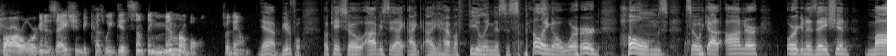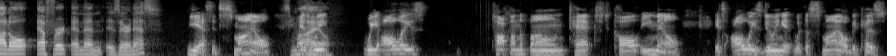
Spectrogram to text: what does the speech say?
for our organization because we did something memorable for them. Yeah, beautiful. Okay, so obviously I, I, I have a feeling this is spelling a word, homes. So we got honor, organization, model, effort, and then is there an S? Yes, it's smile. Smile. We, always talk on the phone, text, call, email. It's always doing it with a smile because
